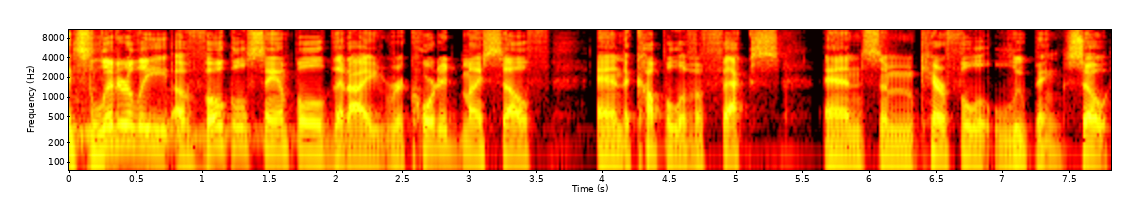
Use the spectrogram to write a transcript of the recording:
It's literally a vocal sample that I recorded myself and a couple of effects and some careful looping. So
